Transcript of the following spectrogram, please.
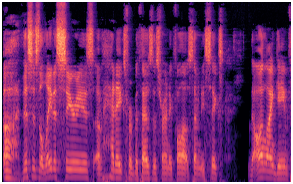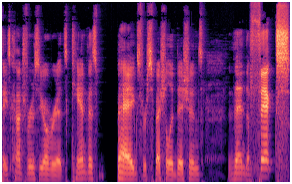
Uh, this is the latest series of headaches for Bethesda surrounding Fallout 76. The online game faced controversy over its canvas bags for special editions. Then the fix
